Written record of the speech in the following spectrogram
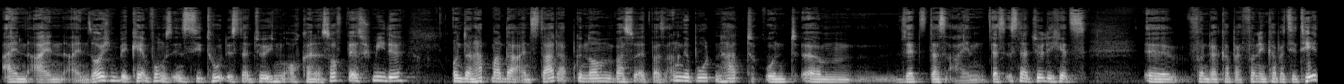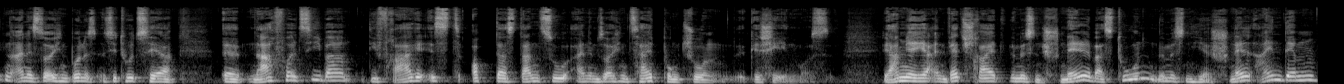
Ein, ein, ein solchen Bekämpfungsinstitut ist natürlich nun auch keine Software-Schmiede. Und dann hat man da ein Startup genommen, was so etwas angeboten hat und ähm, setzt das ein. Das ist natürlich jetzt äh, von, der, von den Kapazitäten eines solchen Bundesinstituts her äh, nachvollziehbar. Die Frage ist, ob das dann zu einem solchen Zeitpunkt schon geschehen muss. Wir haben ja hier einen Wettstreit, wir müssen schnell was tun, wir müssen hier schnell eindämmen.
